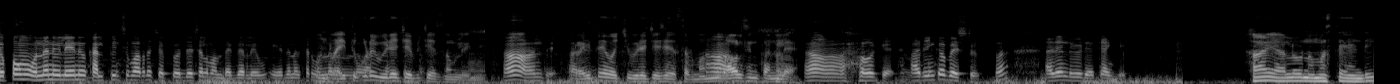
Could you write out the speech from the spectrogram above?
చెప్పము ఉన్నవి లేని కల్పించి మాత్రం చెప్పే ఉద్దేశాలు మన దగ్గర లేవు. ఏదైనా సరే ఉన్నవి రైతు కూడా వీడియో చేపి చేస్తాంలేండి ఆ, అంతే. రైతే వచ్చి వీడియో చేసేస్తాడు. మనం రావాల్సిన పనిలే. ఆ, ఓకే. అది ఇంకా బెస్ట్. అదేంటి video? Thank you. Hi hello నమస్తే అండి.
